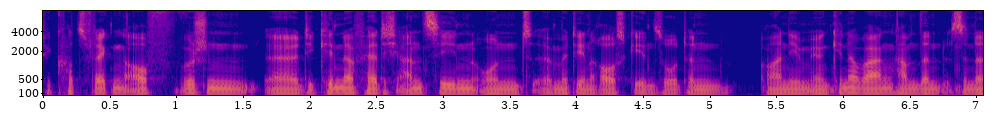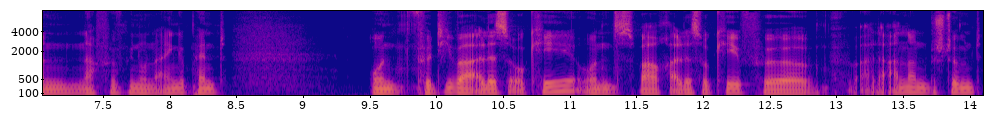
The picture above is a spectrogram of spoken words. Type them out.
die Kotzflecken aufwischen, äh, die Kinder fertig anziehen und äh, mit denen rausgehen. So, dann waren die in ihren Kinderwagen, haben dann, sind dann nach fünf Minuten eingepennt und für die war alles okay und es war auch alles okay für, für alle anderen bestimmt.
